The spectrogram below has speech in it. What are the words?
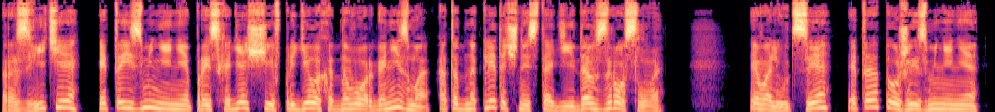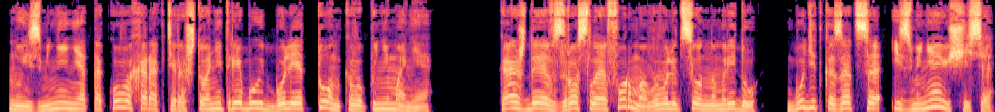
Развитие – это изменения, происходящие в пределах одного организма от одноклеточной стадии до взрослого. Эволюция – это тоже изменения, но изменения такого характера, что они требуют более тонкого понимания. Каждая взрослая форма в эволюционном ряду будет казаться изменяющейся,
